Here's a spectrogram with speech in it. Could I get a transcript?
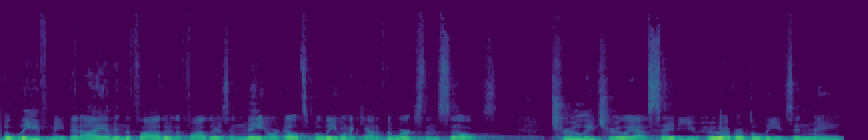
Believe me that I am in the Father and the Father is in me, or else believe on account of the works themselves. Truly, truly, I say to you, whoever believes in me,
